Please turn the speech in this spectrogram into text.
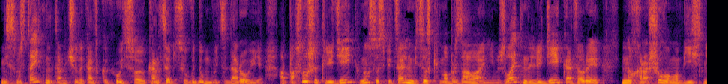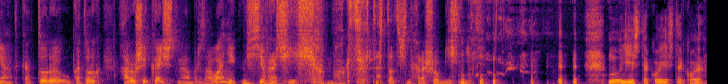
не самостоятельно там что-то какую-то свою концепцию выдумывать здоровье, а послушать людей, ну, со специальным медицинским образованием. Желательно людей, которые, ну, хорошо вам объяснят, которые, у которых хорошее качественное образование. Не все врачи еще могут достаточно хорошо объяснить. Ну, есть такое, есть такое.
